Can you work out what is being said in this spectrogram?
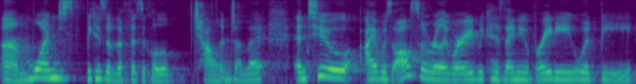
Um, one, just because of the physical challenge of it. And two, I was also really worried because I knew Brady would be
